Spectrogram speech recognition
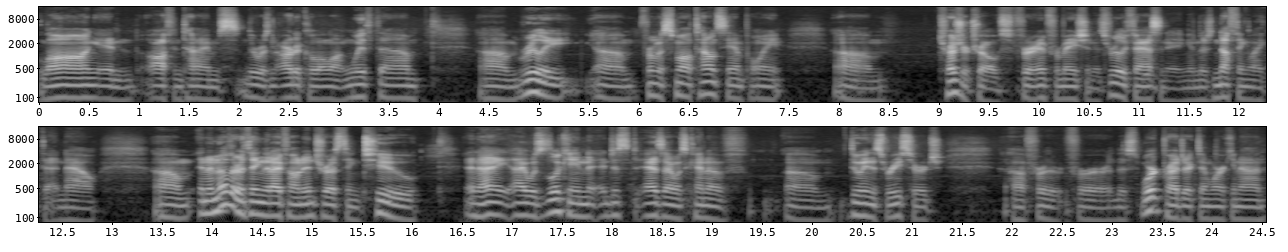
long and oftentimes there was an article along with them um, really um, from a small town standpoint um, treasure troves for information. It's really fascinating, and there's nothing like that now. Um, and another thing that I found interesting too, and I, I was looking just as I was kind of um, doing this research uh, for for this work project I'm working on.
